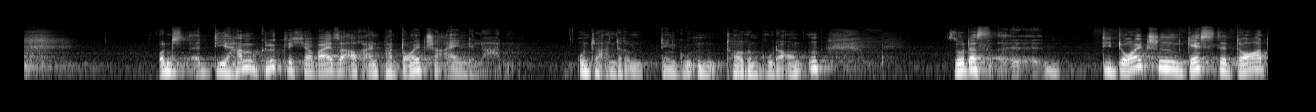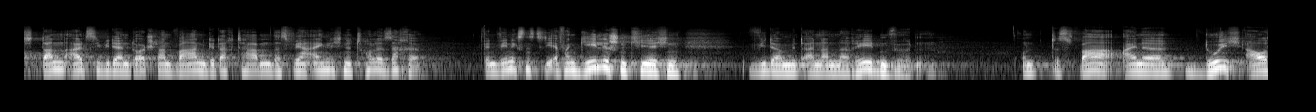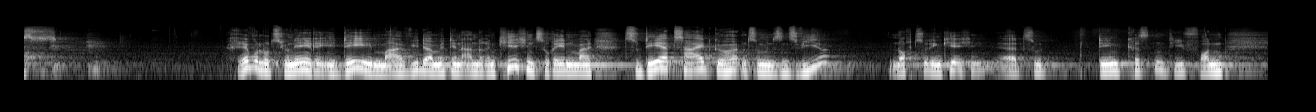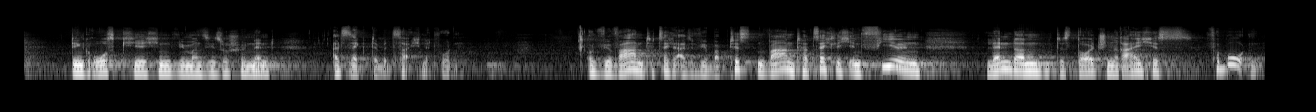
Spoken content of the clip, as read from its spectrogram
Und äh, die haben glücklicherweise auch ein paar Deutsche eingeladen unter anderem den guten, teuren Bruder Onken, so dass äh, die deutschen Gäste dort dann, als sie wieder in Deutschland waren, gedacht haben, das wäre eigentlich eine tolle Sache, wenn wenigstens die evangelischen Kirchen wieder miteinander reden würden. Und das war eine durchaus revolutionäre Idee, mal wieder mit den anderen Kirchen zu reden, weil zu der Zeit gehörten zumindest wir noch zu den Kirchen, äh, zu den Christen, die von den Großkirchen, wie man sie so schön nennt, als Sekte bezeichnet wurden. Und wir waren tatsächlich, also wir Baptisten waren tatsächlich in vielen Ländern des Deutschen Reiches verboten.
